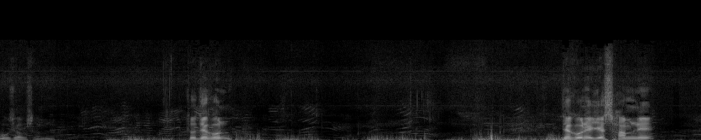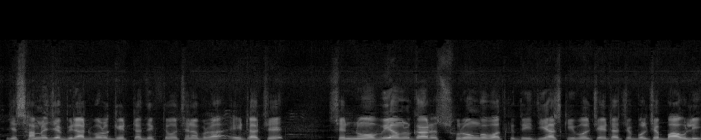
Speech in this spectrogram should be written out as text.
বোঝাবো সামনে। তো দেখুন দেখুন এই যে সামনে যে সামনে যে বিরাট বড় গেটটা দেখতে পাচ্ছেন আপনারা, এটা হচ্ছে সে নবী আমলকার সুরঙ্গবাদ, কিন্তু ইতিহাস কি বলছে? এটা হচ্ছে বলছে বাউলি।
